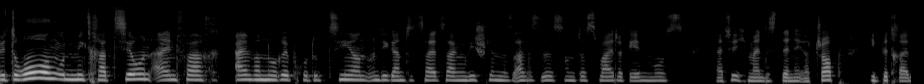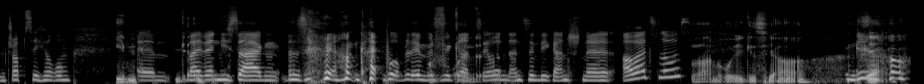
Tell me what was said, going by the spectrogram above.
Bedrohung und Migration einfach, einfach nur reproduzieren und die ganze Zeit sagen, wie schlimm das alles ist und das weitergehen muss. Natürlich, ich meine, das ist denn ihr Job, die betreiben Jobsicherung. Eben. Ähm, weil wenn die sagen, dass wir haben kein Problem mit oh, Migration, dann sind die ganz schnell arbeitslos. War ein ruhiges Jahr. Genau. Ja.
